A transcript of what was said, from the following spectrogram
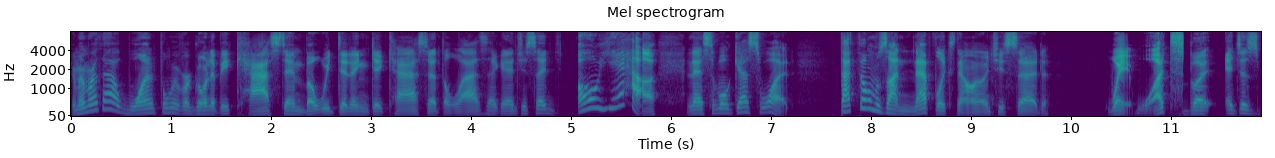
Remember that one film we were going to be cast in, but we didn't get cast at the last second? And she said, oh yeah. And I said, well, guess what? That film is on Netflix now. And she said, wait, what? But it just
